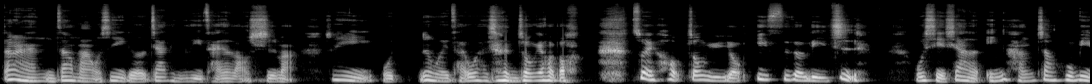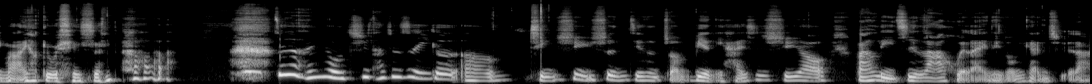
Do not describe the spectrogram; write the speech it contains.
当然，你知道吗？我是一个家庭理财的老师嘛，所以我认为财务还是很重要的。最后，终于有一丝的理智，我写下了银行账户密码要给我先生，真的很有趣。它就是一个呃情绪瞬间的转变，你还是需要把理智拉回来那种感觉啦。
